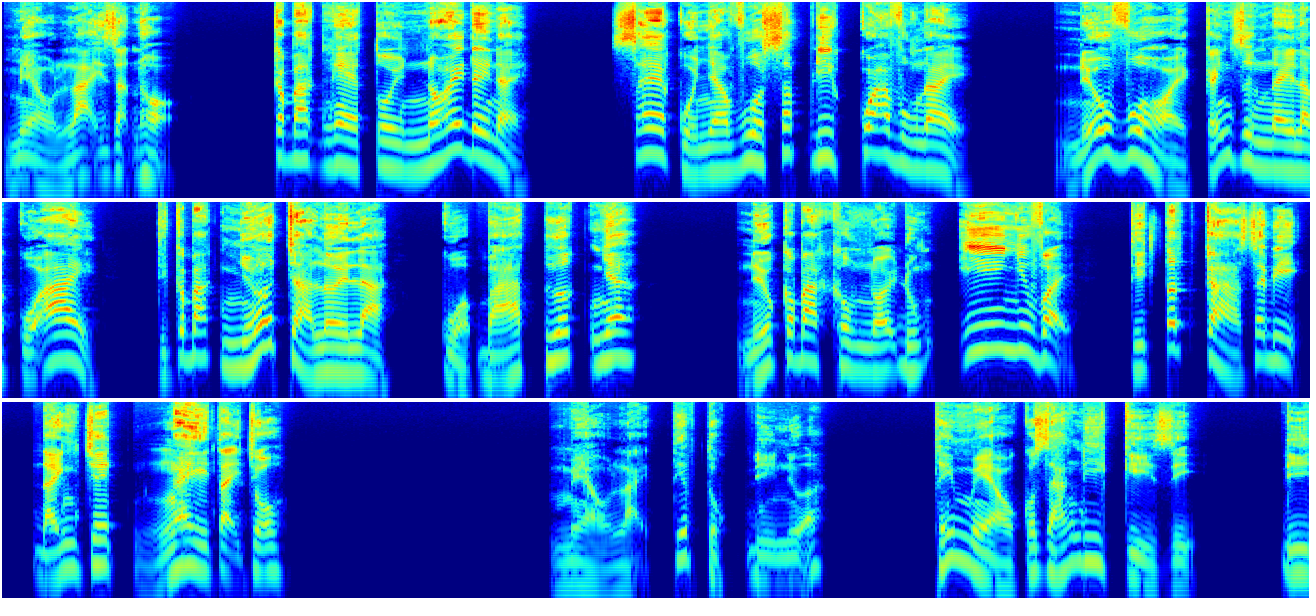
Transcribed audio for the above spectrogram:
Mèo lại dặn họ, các bác nghe tôi nói đây này, xe của nhà vua sắp đi qua vùng này. Nếu vua hỏi cánh rừng này là của ai, thì các bác nhớ trả lời là của bá tước nhé. Nếu các bác không nói đúng y như vậy, thì tất cả sẽ bị đánh chết ngay tại chỗ. Mèo lại tiếp tục đi nữa. Thấy mèo có dáng đi kỳ dị, đi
